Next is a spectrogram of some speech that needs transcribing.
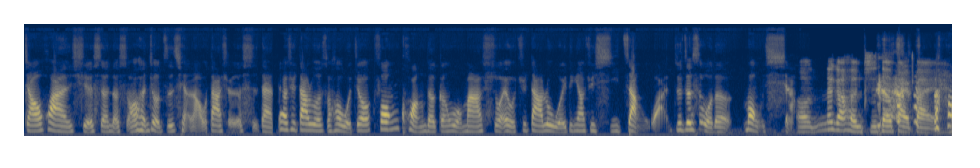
交换学生的时候，很久之前啦，我大学的时代要去大陆的时候，我就疯狂的跟我妈说：“哎，我去大陆，我一定要去西藏玩，就这是我的梦想。”哦，那个很值得拜拜。然后，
